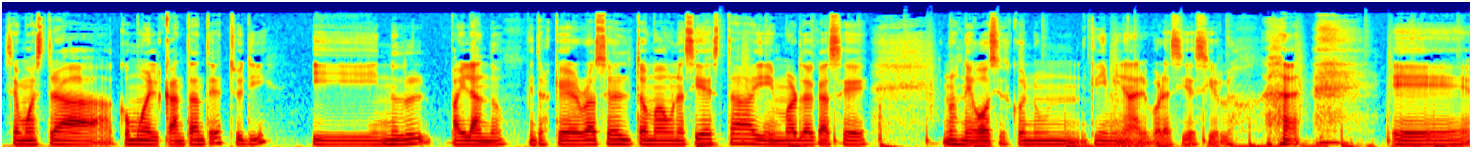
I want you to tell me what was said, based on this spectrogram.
se muestra como el cantante 2D y Noodle bailando, mientras que Russell toma una siesta y Murdoch hace unos negocios con un criminal, por así decirlo. Eh,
